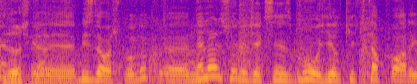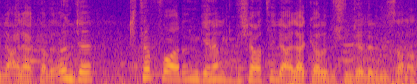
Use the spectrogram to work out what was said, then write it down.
Siz de hoş geldiniz. Ee, biz de hoş bulduk. Ee, neler söyleyeceksiniz bu yılki kitap fuarı ile alakalı? Önce kitap fuarının genel gidişatı ile alakalı düşüncelerinizi alalım.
